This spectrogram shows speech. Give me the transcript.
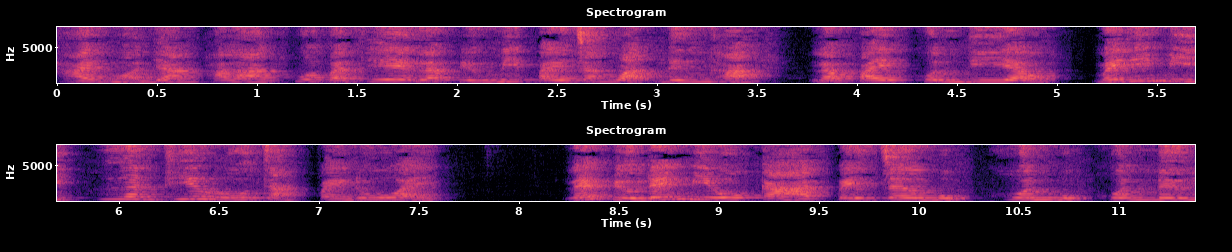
ขายหมอนยางพาราทั่วประเทศ และปิวมีไปจังหวัดหนึ่งค่ะ แล้วไปคนเดียวไม่ได้มีเพื่อนที่รู้จักไปด้วย และปิวได้มีโอกาสไปเจอบุคคลบุคคลหนึ่ง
